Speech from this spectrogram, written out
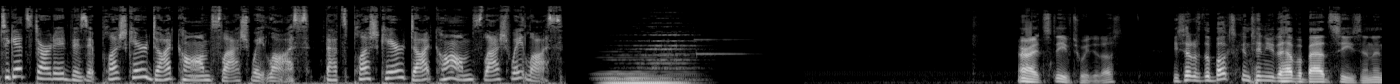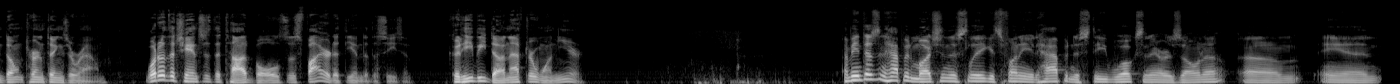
To get started, visit plushcare.com slash weight loss. That's plushcare.com slash weight loss. All right, Steve tweeted us. He said, if the Bucks continue to have a bad season and don't turn things around, what are the chances that Todd Bowles is fired at the end of the season? Could he be done after one year? I mean, it doesn't happen much in this league. It's funny; it happened to Steve Wilks in Arizona, um, and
